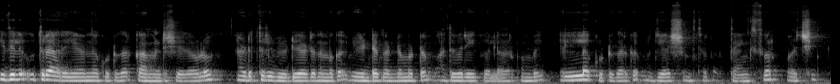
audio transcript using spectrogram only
ഇതിൽ ഉത്തരം അറിയാവുന്ന കൂട്ടുകാർ കമന്റ് ചെയ്തോളൂ. അടുത്തൊരു വീഡിയോ ആയിട്ട് നമുക്ക് വീണ്ടും കണ്ടുമുട്ടും. അതുവരേക്കും എല്ലാവർക്കും പോയി. എല്ലാ കൂട്ടുകാർക്കും വിജയാശംസകൾ. താങ്ക്സ് ഫോർ വാച്ചിങ്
